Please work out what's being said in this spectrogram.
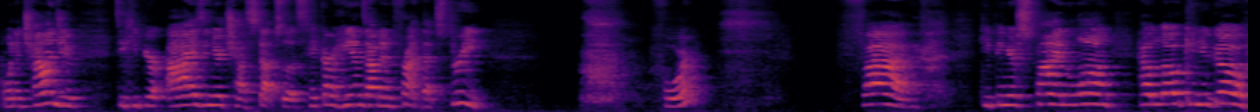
I want to challenge you to keep your eyes and your chest up. So let's take our hands out in front. That's three, four, five. Keeping your spine long. How low can you go?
